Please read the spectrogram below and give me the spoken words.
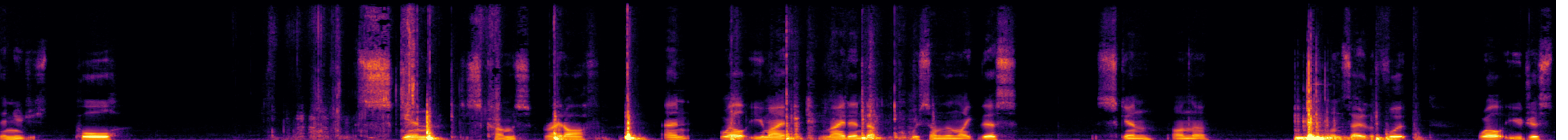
Then you just pull. Skin just comes right off, and well, you might you might end up with something like this skin on the one side of the foot. Well, you just,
